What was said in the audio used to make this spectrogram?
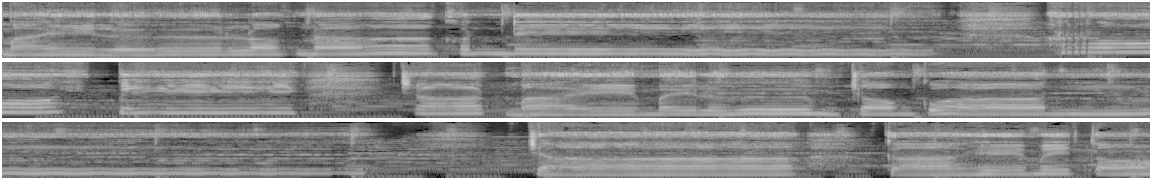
ไม่เลือนหรอกนะคนดีรอาติใหม่ไม่ลืมจอมกวันจากกายไม่ต้อง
